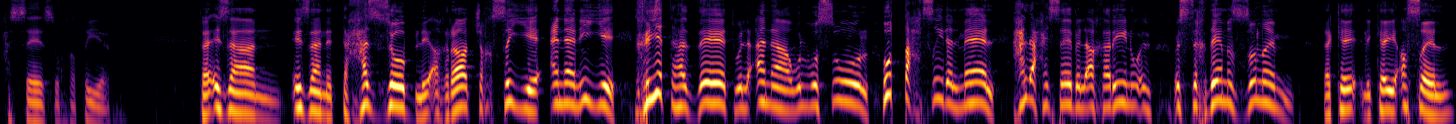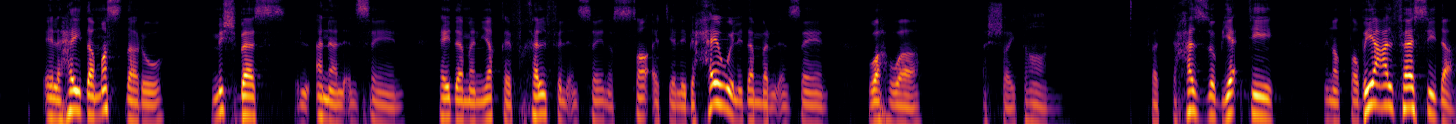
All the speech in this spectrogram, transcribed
حساس وخطير. فاذا اذا التحزب لأغراض شخصية أنانية غايتها الذات والأنا والوصول والتحصيل المال على حساب الآخرين واستخدام الظلم. لكي لكي أصل إلى هيدا مصدره مش بس الأنا الإنسان هيدا من يقف خلف الإنسان الساقط يلي بيحاول يدمر الإنسان وهو الشيطان. فالتحزب يأتي من الطبيعة الفاسدة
